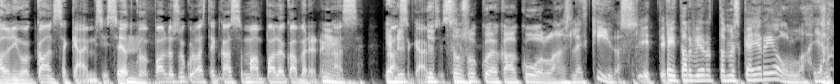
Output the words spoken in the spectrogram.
paljon on kanssakäymisissä. Jotkut on paljon sukulaisten kanssa, mä oon paljon kavereiden Mm. kanssa Ja nyt, nyt sun suku, joka on kuullaan silleen, että kiitos. Kiitti. Ei tarvitse odottaa myöskään Jari joululahja.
